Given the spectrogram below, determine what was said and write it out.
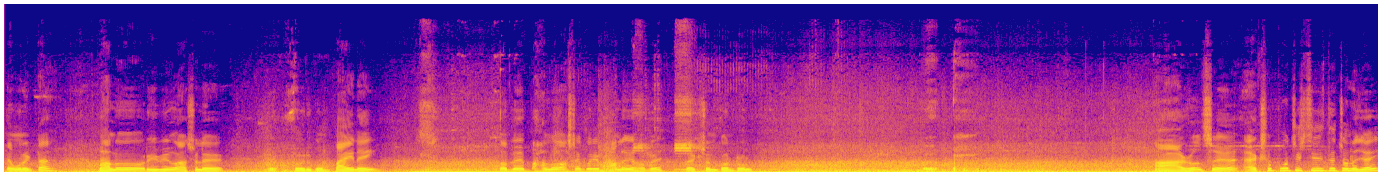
তেমন একটা ভালো রিভিউ আসলে ওইরকম পাই নাই। তবে ভালো, আশা করি ভালোই হবে ট্র্যাকশন কন্ট্রোল আর হচ্ছে, একশো পঁচিশ সিসিতে চলে যায়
